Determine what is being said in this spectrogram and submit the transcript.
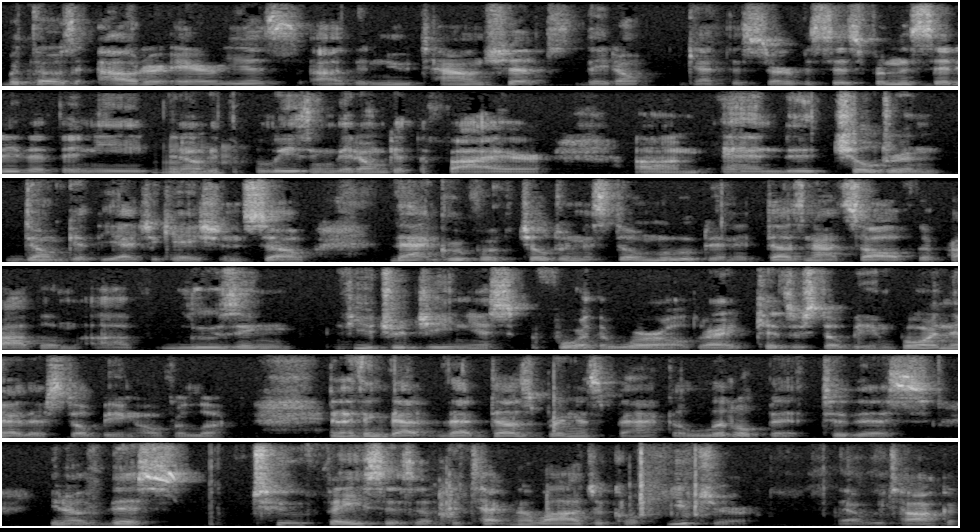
But those outer areas, uh, the new townships, they don't get the services from the city that they need. They mm-hmm. don't get the policing, they don't get the fire, um, and the children don't get the education. So that group of children is still moved, and it does not solve the problem of losing future genius for the world. Right? Kids are still being born there; they're still being overlooked, and I think that that does bring us back a little bit to this. You know, this two faces of the technological future that we talk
